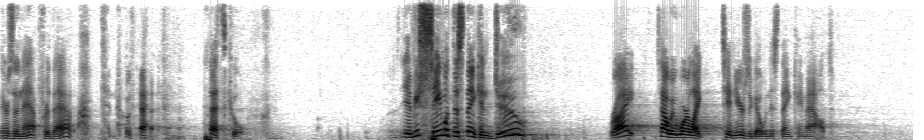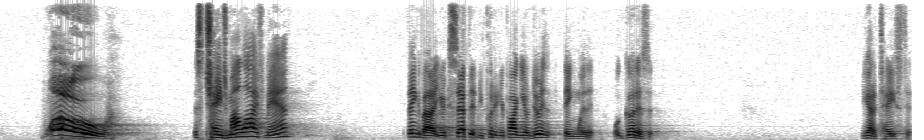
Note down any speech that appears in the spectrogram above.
There's an app for that? I didn't know that. That's cool. Have you seen what this thing can do? Right? That's how we were like 10 years ago when this thing came out. Whoa! This changed my life, man. Think about it. You accept it, you put it in your pocket, you don't do anything with it. What good is it? You got to taste it.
